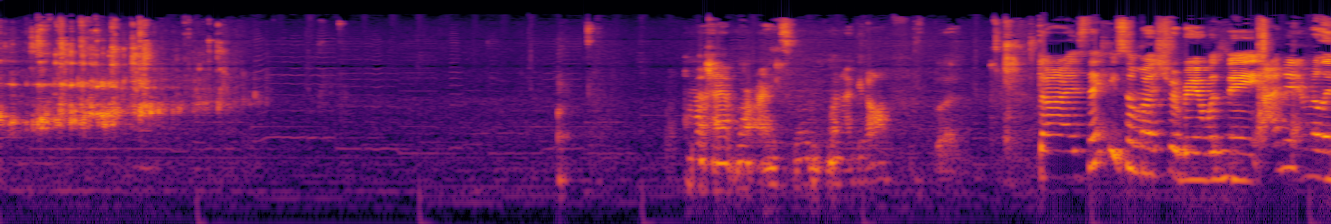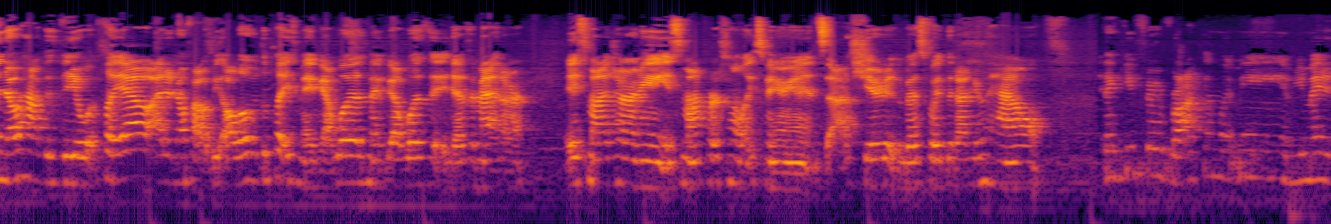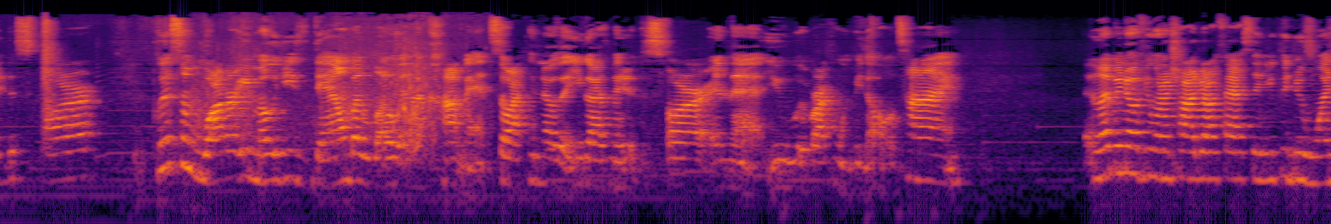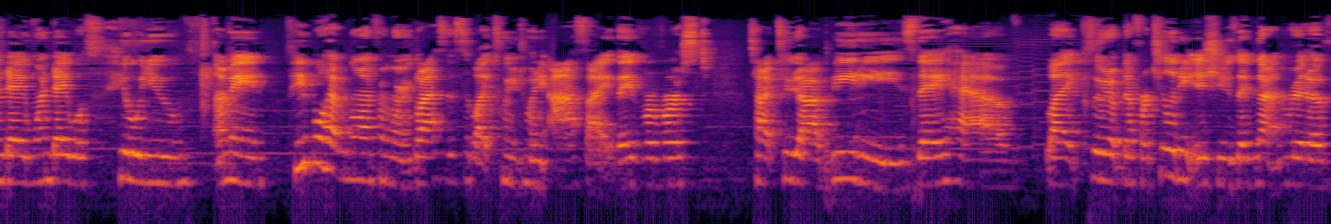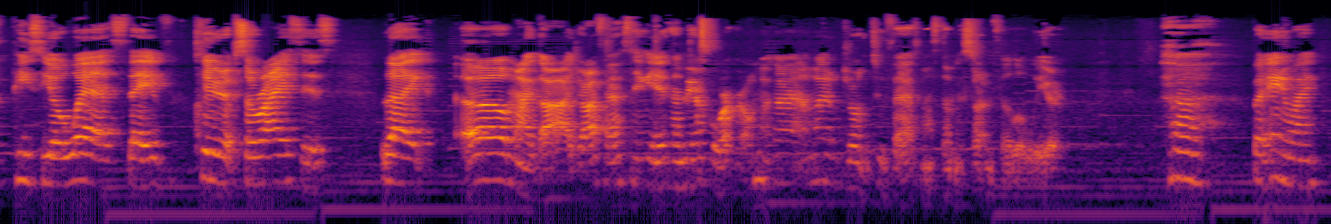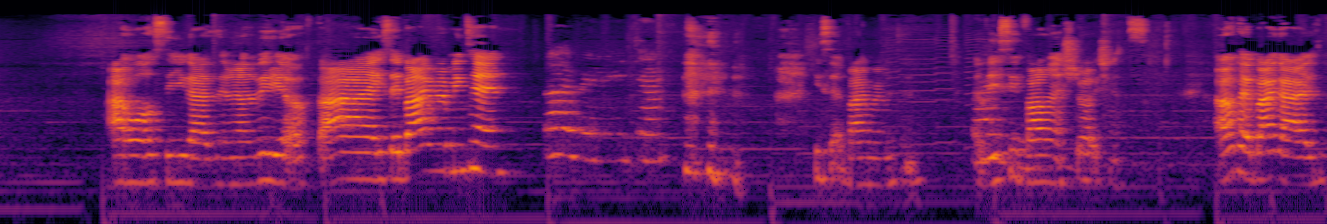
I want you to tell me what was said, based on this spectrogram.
Gonna add more ice when, when I get off. But guys, thank you so much for being with me. I didn't really know how this video would play out. I didn't know if I would be all over the place. Maybe I was, maybe I wasn't. It doesn't matter. It's my journey. It's my personal experience. I shared it the best way that I knew how. Thank you for rocking with me. If you made it this far, put some water emojis down below in the comments so I can know that you guys made it this far and that you were rocking with me the whole time. And let me know if you want to try dry fasting. You can do one day. One day will heal you. I mean, people have gone from wearing glasses to like 2020 eyesight. They've reversed type 2 diabetes. They have like cleared up their fertility issues. They've gotten rid of PCOS. They've cleared up psoriasis. Like, oh my God, dry fasting is a miracle worker. Oh my God, I might have drunk too fast. My stomach's starting to feel a little weird. but anyway. I will see you guys in another video. Bye. Say bye, Remington. Bye, Remington. he said bye, Remington. At least he followed instructions. Okay, bye, guys.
